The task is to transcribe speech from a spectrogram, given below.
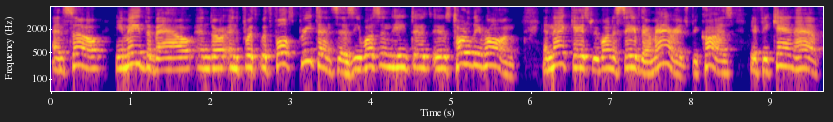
And so he made the vow and, and with, with false pretenses. He wasn't, he, was totally wrong. In that case, we want to save their marriage because if he can't have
